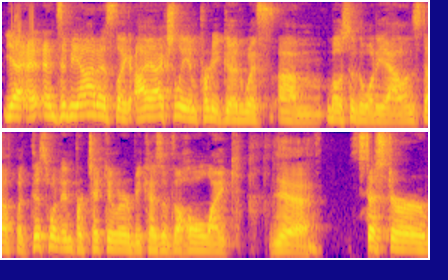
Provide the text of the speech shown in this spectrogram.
Yeah, and, and to be honest, like I actually am pretty good with um, most of the Woody Allen stuff, but this one in particular because of the whole like yeah sister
